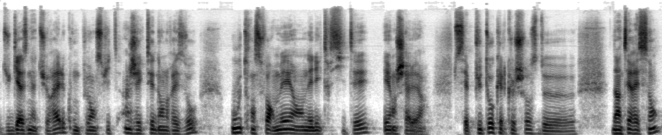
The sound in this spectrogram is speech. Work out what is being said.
du gaz naturel qu'on peut ensuite injecter dans le réseau ou transformer en électricité et en chaleur. C'est plutôt quelque chose d'intéressant.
